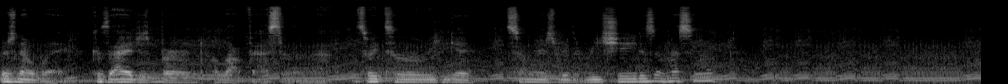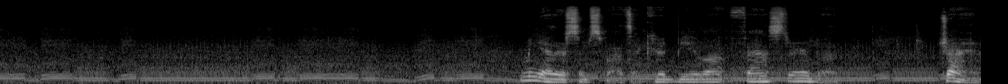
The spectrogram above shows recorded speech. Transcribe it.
There's no way. Because I just burned a lot faster than that. Let's wait till we can get somewhere where the reshade isn't messing up. I mean, yeah, there's some spots that could be a lot faster, but trying.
